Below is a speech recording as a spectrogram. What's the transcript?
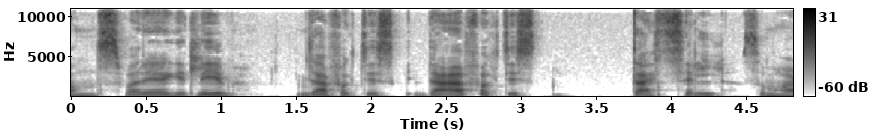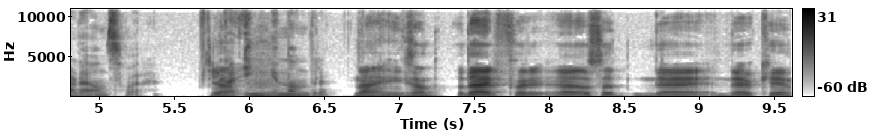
ansvar i eget liv. Det er faktisk, det er faktisk deg selv som har det ansvaret. Ja. Det er ingen andre. Nei, ikke sant? Og derfor altså, det, det er jo ikke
